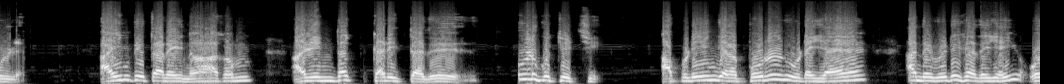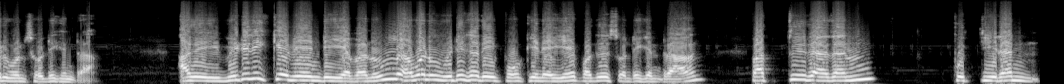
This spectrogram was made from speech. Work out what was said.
உள்ள ஐந்து தலை நாகம் அழிந்த கடித்தது. புழு குத்திச்சு அப்படிங்கிற பொருளுடைய அந்த விடுகதையை ஒருவன் சொல்லுகின்றான். அதை விடுவிக்க வேண்டியவனும் அவனும் விடுகதை போக்கிலேயே பதில் சொல்லுகின்றான். பத்துரதன் புத்திரன்.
